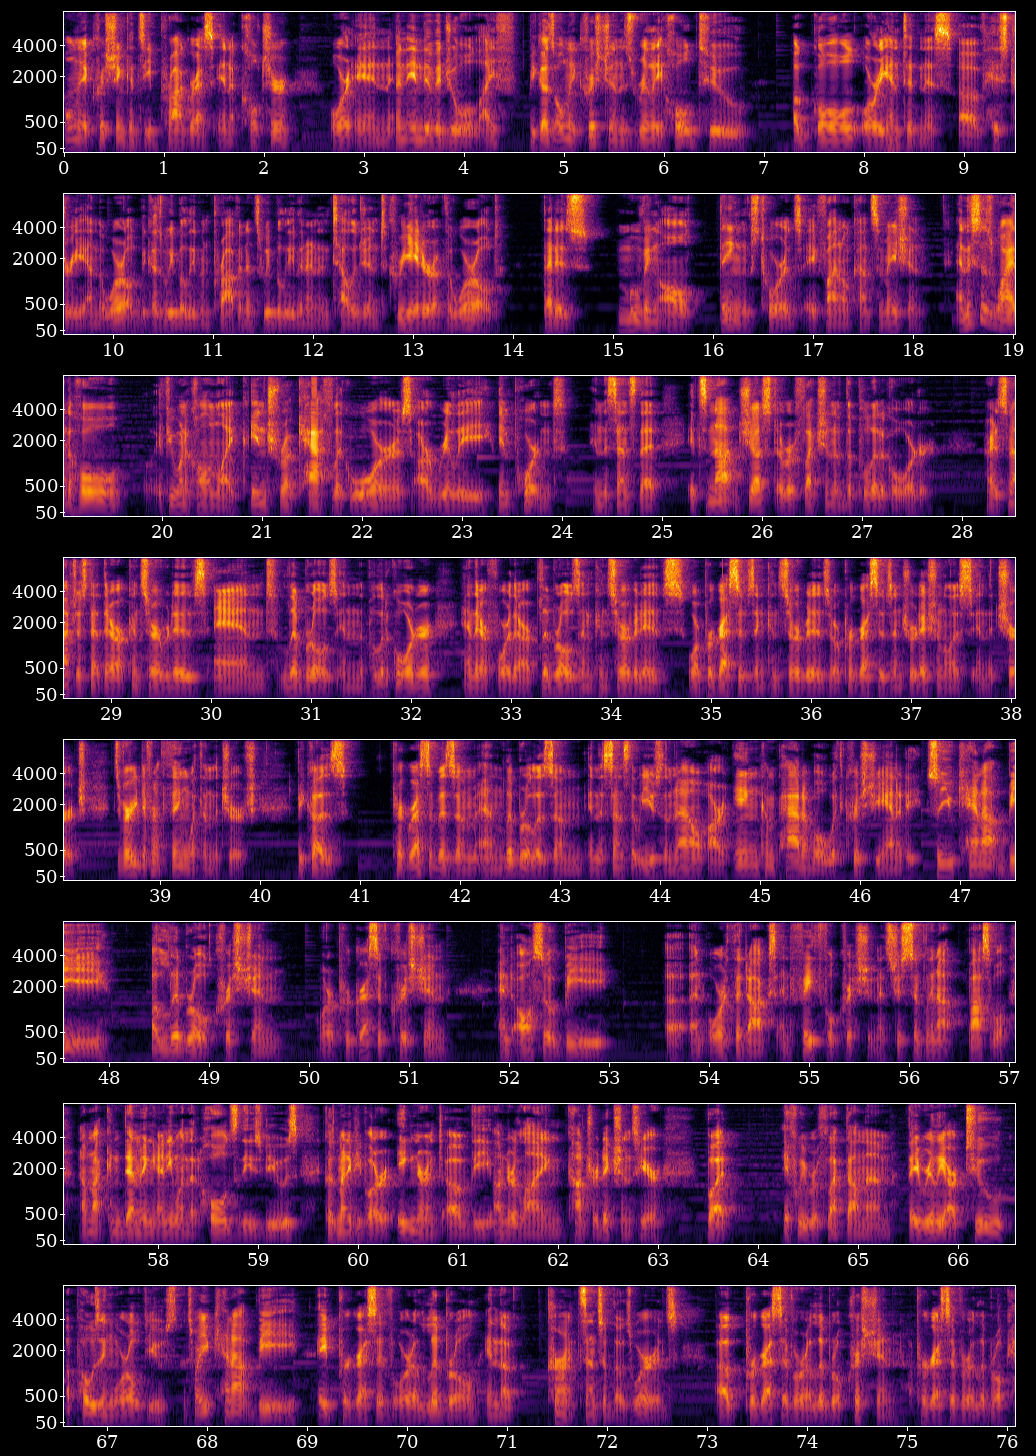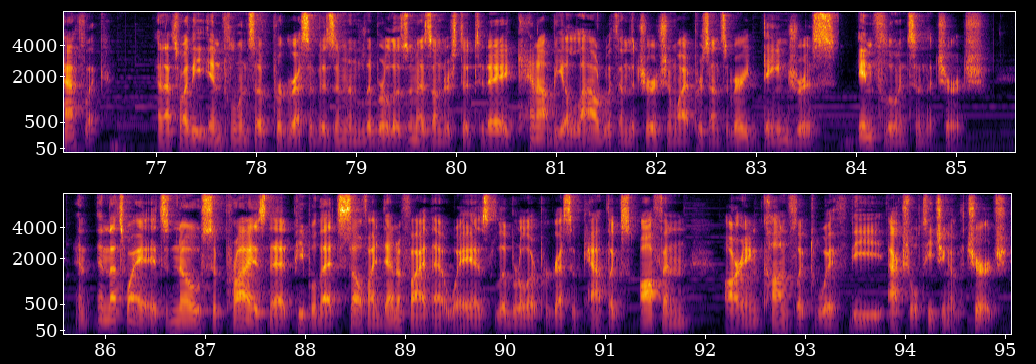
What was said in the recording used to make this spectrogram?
only a Christian can see progress in a culture or in an individual life, because only Christians really hold to a goal orientedness of history and the world because we believe in providence, we believe in an intelligent creator of the world that is moving all things towards a final consummation. And this is why the whole, if you want to call them like intra Catholic wars, are really important in the sense that it's not just a reflection of the political order. Right? It's not just that there are conservatives and liberals in the political order, and therefore there are liberals and conservatives, or progressives and conservatives, or progressives and traditionalists in the church. It's a very different thing within the church because progressivism and liberalism, in the sense that we use them now, are incompatible with Christianity. So you cannot be a liberal Christian or a progressive Christian and also be uh, an orthodox and faithful Christian. It's just simply not possible. I'm not condemning anyone that holds these views because many people are ignorant of the underlying contradictions here. But if we reflect on them, they really are two opposing worldviews. That's why you cannot be a progressive or a liberal in the current sense of those words, a progressive or a liberal Christian, a progressive or a liberal Catholic. And that's why the influence of progressivism and liberalism, as understood today, cannot be allowed within the church and why it presents a very dangerous influence in the church. And, and that's why it's no surprise that people that self identify that way as liberal or progressive Catholics often are in conflict with the actual teaching of the church.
